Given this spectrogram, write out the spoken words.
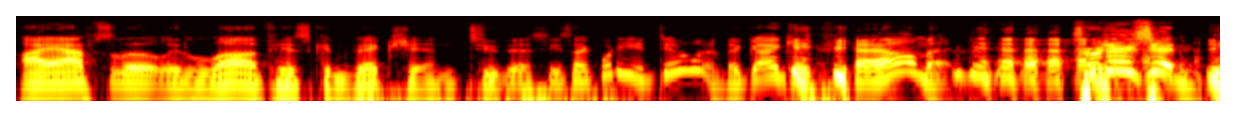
I absolutely love his conviction to this. He's like, "What are you doing? The guy gave you a helmet. Tradition. You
